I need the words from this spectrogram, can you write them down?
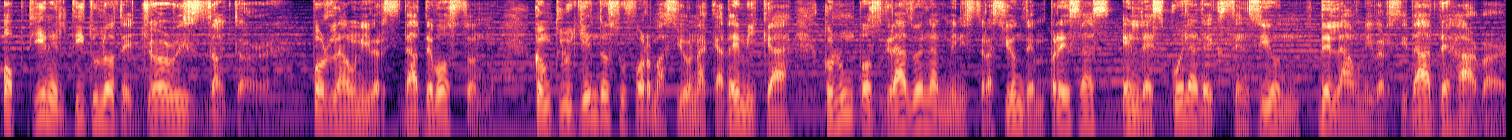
obtiene el título de Juris Doctor por la Universidad de Boston, concluyendo su formación académica con un posgrado en Administración de Empresas en la Escuela de Extensión de la Universidad de Harvard.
